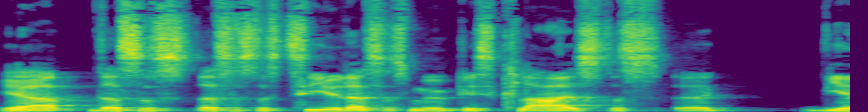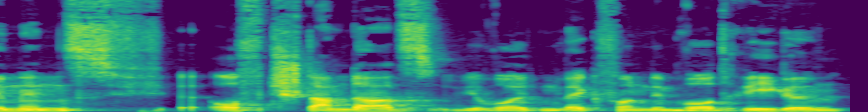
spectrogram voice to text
Ja, das ist das ist das Ziel, dass es möglichst klar ist, dass äh, wir nennen es oft Standards. Wir wollten weg von dem Wort Regeln.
